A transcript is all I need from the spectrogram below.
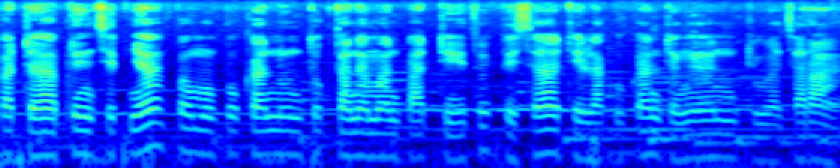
Pada prinsipnya pemupukan untuk tanaman padi itu bisa dilakukan dengan dua cara.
